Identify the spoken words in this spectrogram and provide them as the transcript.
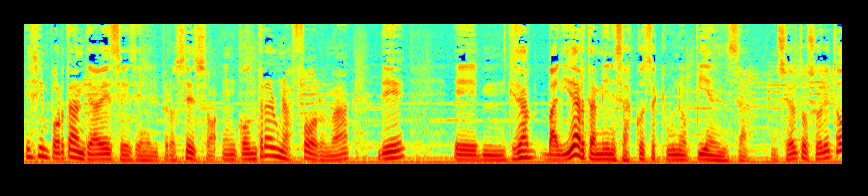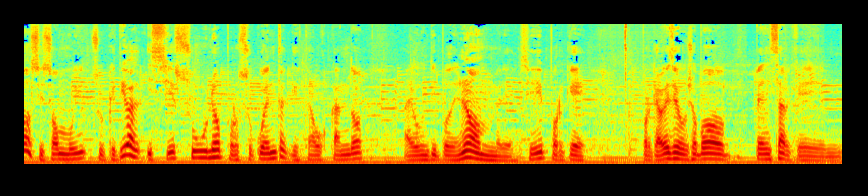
es importante a veces en el proceso encontrar una forma de eh, quizás validar también esas cosas que uno piensa, ¿no es cierto? Sobre todo si son muy subjetivas y si es uno por su cuenta que está buscando algún tipo de nombre, ¿sí? Porque porque a veces yo puedo pensar que,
